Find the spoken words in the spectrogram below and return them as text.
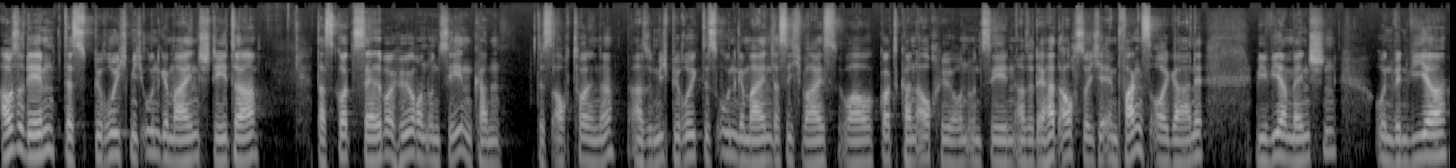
Außerdem, das beruhigt mich ungemein, steht da, dass Gott selber hören und sehen kann. Das ist auch toll, ne? Also mich beruhigt es ungemein, dass ich weiß, wow, Gott kann auch hören und sehen. Also der hat auch solche Empfangsorgane wie wir Menschen. Und wenn wir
